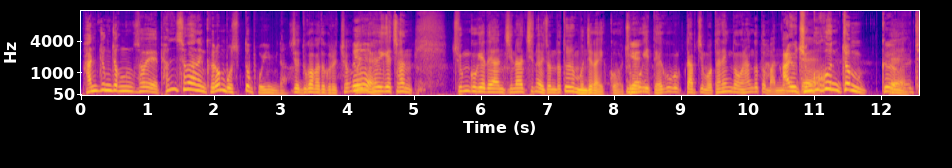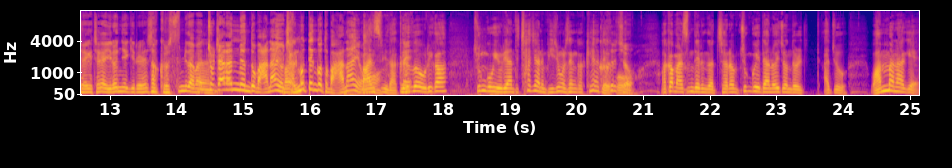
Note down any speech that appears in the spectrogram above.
반중 정서에 편승하는 그런 모습도 보입니다. 이제 누가 봐도 그렇죠. 네. 이게 참 중국에 대한 지나친 의존도도 좀 문제가 있고 중국이 예. 대국답지 못한 행동을 한 것도 맞는데. 아유, 중국은 좀 그, 네. 제가 이런 얘기를 해서 그렇습니다만, 네. 쪼잔한 면도 많아요. 잘못된 것도 많아요. 많습니다. 그래도 네. 우리가 중국이 우리한테 차지하는 비중을 생각해야 되고. 그렇죠. 아까 말씀드린 것처럼 중국에 대한 의존도를 아주 완만하게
